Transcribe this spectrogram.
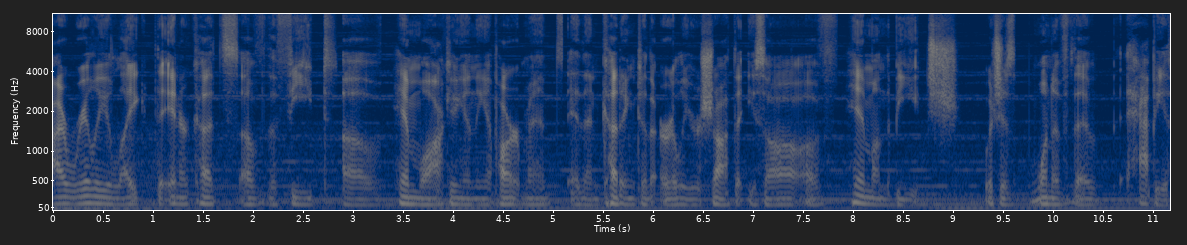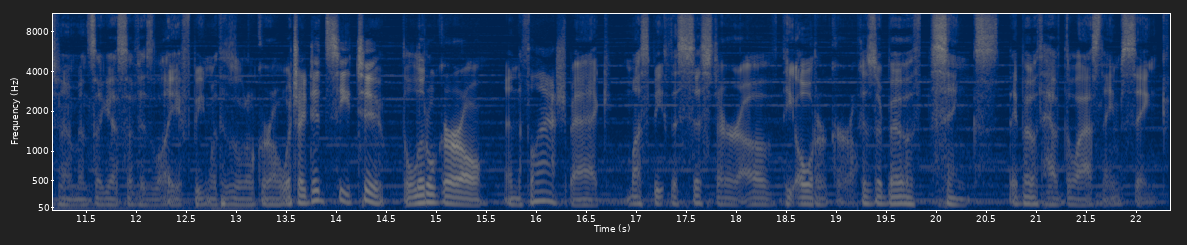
I really like the intercuts of the feet of him walking in the apartment and then cutting to the earlier shot that you saw of him on the beach, which is one of the happiest moments, I guess, of his life being with his little girl, which I did see too. The little girl in the flashback must be the sister of the older girl because they're both Sinks. They both have the last name Sink.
